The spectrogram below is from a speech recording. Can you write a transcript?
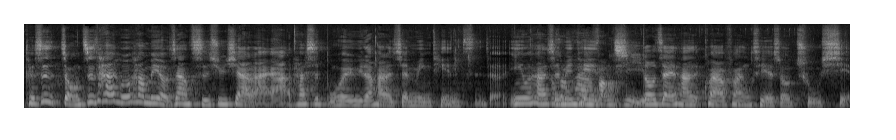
可是总之他说他没有这样持续下来啊，他是不会遇到他的真命天子的，因为他生命他都快天子都在他快要放弃的时候出现。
